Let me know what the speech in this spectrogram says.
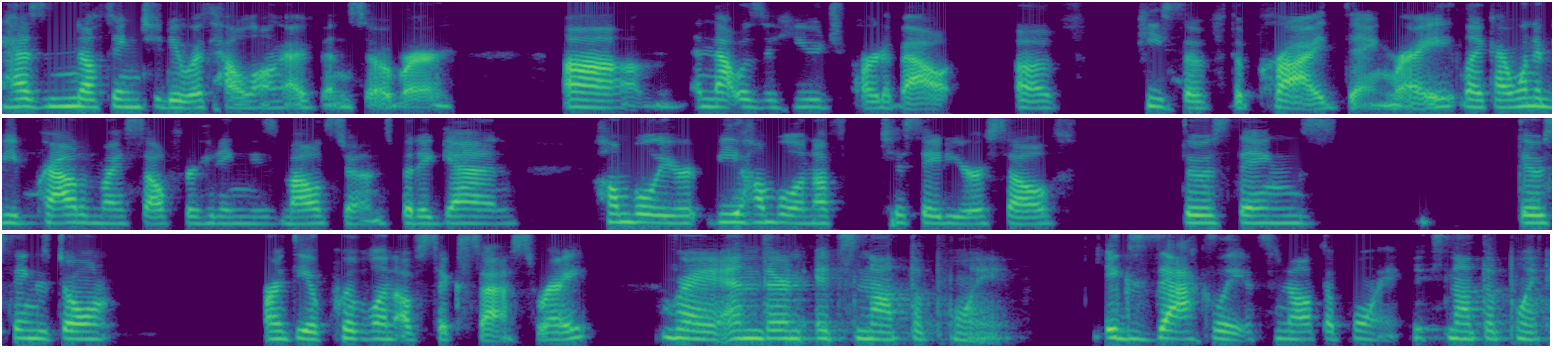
It has nothing to do with how long I've been sober um, and that was a huge part about of piece of the pride thing right? Like i want to be proud of myself for hitting these milestones but again humble your be humble enough to say to yourself those things those things don't aren't the equivalent of success right? Right and they're it's not the point. Exactly it's not the point. It's not the point.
